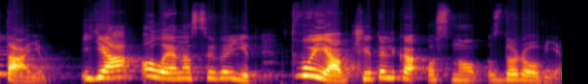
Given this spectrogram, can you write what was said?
Вітаю! Я Олена Сироїд, твоя вчителька основ здоров'я.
